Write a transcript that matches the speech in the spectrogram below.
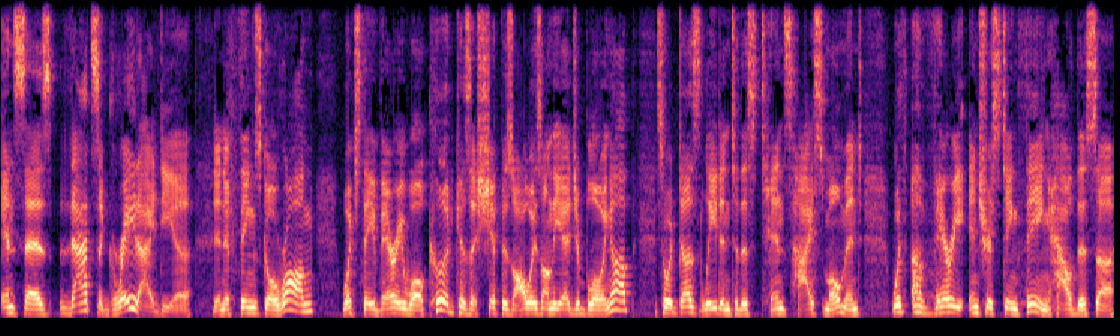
and says, That's a great idea. And if things go wrong, which they very well could because a ship is always on the edge of blowing up. So it does lead into this tense heist moment with a very interesting thing how this uh,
